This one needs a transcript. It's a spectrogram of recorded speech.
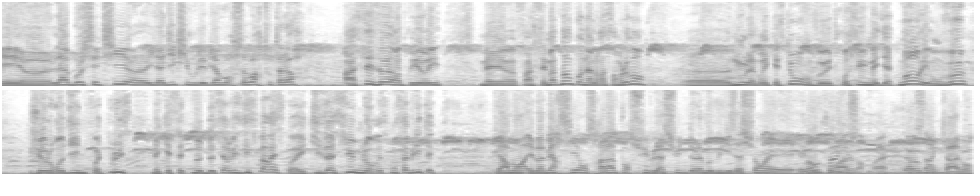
Et euh, là, Bossetti, euh, il a dit qu'il voulait bien vous recevoir tout à l'heure À 16h a priori. Mais euh, enfin, c'est maintenant qu'on a le rassemblement. Euh, nous, la vraie question, on veut être reçus immédiatement et on veut, je le redis une fois de plus, mais que cette note de service disparaisse quoi, et qu'ils assument leurs responsabilités. Clairement, et ben merci, on sera là pour suivre la suite de la mobilisation et, et Bah, bon courage. alors. Ouais, au cinq, carrément.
